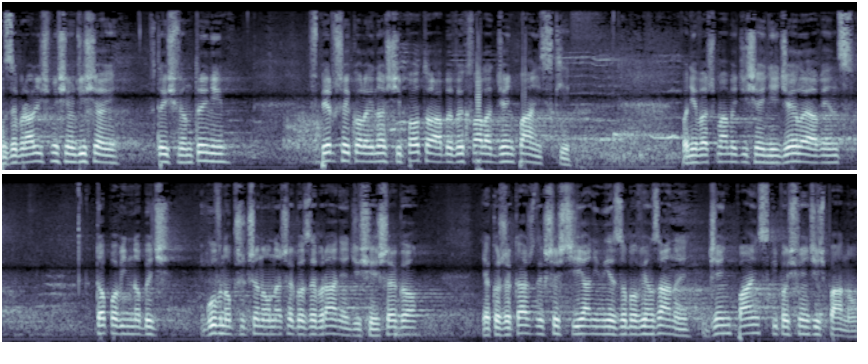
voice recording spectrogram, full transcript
zebraliśmy się dzisiaj w tej świątyni w pierwszej kolejności po to, aby wychwalać Dzień Pański. ponieważ mamy dzisiaj niedzielę, a więc to powinno być główną przyczyną naszego zebrania dzisiejszego, jako że każdy chrześcijanin jest zobowiązany Dzień Pański poświęcić Panu.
